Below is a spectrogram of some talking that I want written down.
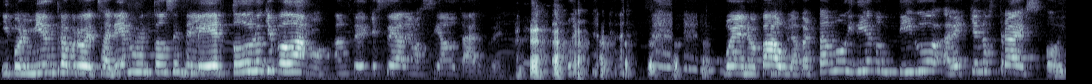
y por mientras aprovecharemos entonces de leer todo lo que podamos antes de que sea demasiado tarde. bueno, Paula, partamos hoy día contigo a ver qué nos traes hoy.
